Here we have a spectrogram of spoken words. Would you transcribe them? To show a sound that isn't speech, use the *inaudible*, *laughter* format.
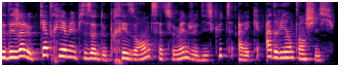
C'est déjà le quatrième épisode de Présente. Cette semaine, je discute avec Adrien Tinchy.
